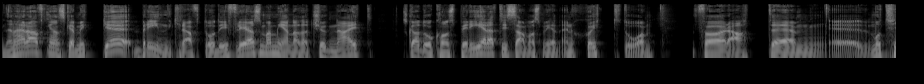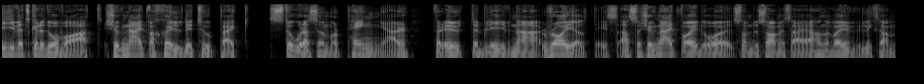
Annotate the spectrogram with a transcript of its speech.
Den här har haft ganska mycket brinnkraft då. Det är flera som har menat att Shug Knight ska då konspirera tillsammans med en skytt då för att ehm, eh, motivet skulle då vara att Shug Knight var skyldig Tupac stora summor pengar för uteblivna royalties. Alltså Shug Knight var ju då, som du sa Messiah, han var ju liksom,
